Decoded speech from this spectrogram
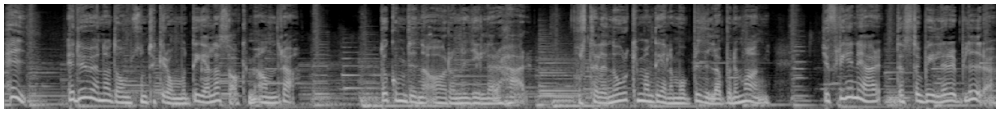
Hej! Är du en av dem som tycker om att dela saker med andra? Då kommer dina öron att gilla det här. Hos Telenor kan man dela mobilabonnemang. Ju fler ni är, desto billigare blir det.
